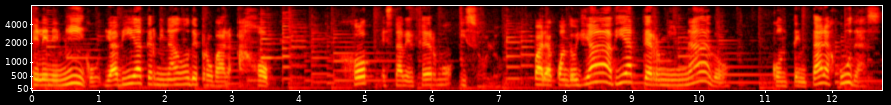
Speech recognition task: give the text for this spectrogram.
el enemigo ya había terminado de probar a Job, Job estaba enfermo y solo. Para cuando ya había terminado contentar a Judas,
